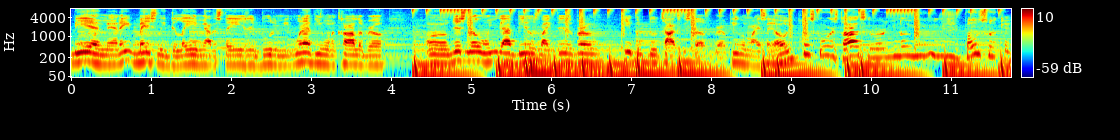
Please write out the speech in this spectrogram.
But yeah, man, they basically delayed me out the stage. They booted me, whatever you want to call it, bro. Um, just know when you got bills like this, bro, people do toxic stuff, bro. People might say, "Oh, you post score is toxic, bro. You know, you, you just post hooking."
